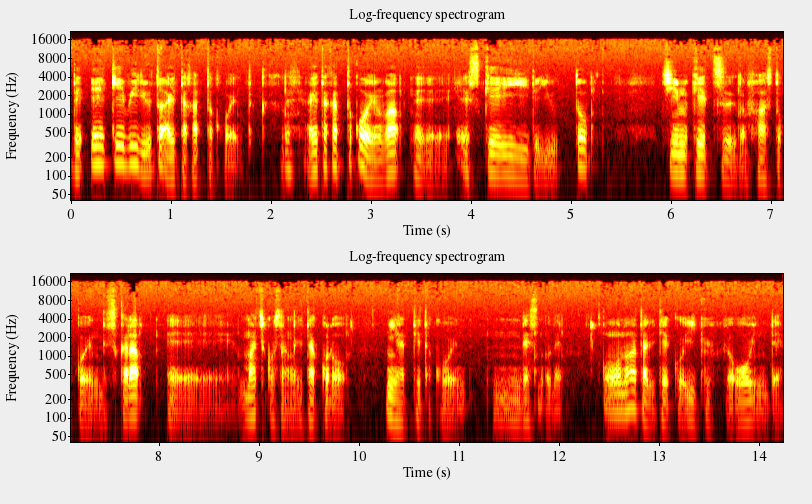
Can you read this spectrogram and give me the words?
で、AKB で言うと会いたかった公演とかね。会いたかった公演は、えー、SKE で言うと、チーム K2 のファースト公演ですから、えー、マチコさんがいた頃にやっていた公演ですので、この辺り結構いい曲が多いんで、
